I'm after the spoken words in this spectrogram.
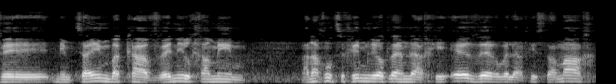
ונמצאים בקו ונלחמים. אנחנו צריכים להיות להם לאחי עזר ולאחי שמח,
